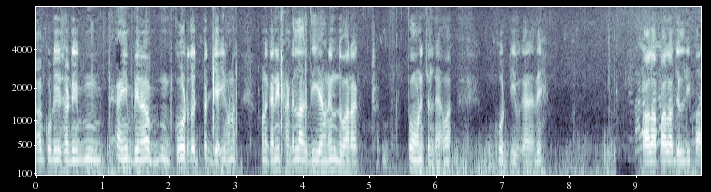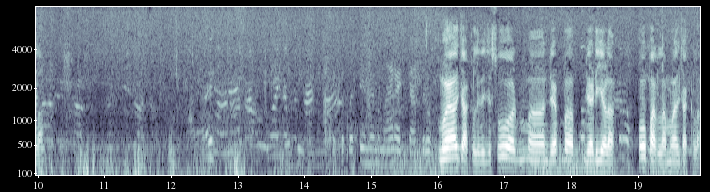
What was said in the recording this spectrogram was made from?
ਆ ਕੁੜੀ ਸਾਡੀ ਐਂ ਬਿਨਾ ਕੋਟ ਤੋਂ ਭੱਜਿਆ ਹੀ ਹੁਣ। ਹੁਣ ਕਹਿੰਦੀ ਠੰਡ ਲੱਗਦੀ ਆ ਹੁਣ ਇਹਨੂੰ ਦੁਬਾਰਾ ਪਾਉਣ ਚੱਲਿਆ ਵਾ ਕੋਟੀ ਵਗੈਰਾ ਦੇ। ਪਾਲਾ ਪਾਲਾ ਜਲਦੀ ਪਾਲਾ। ਮੋਬਾਈਲ ਚੱਕ ਲੈ ਤੇ ਜਸੋ ਡੈਡੀ ਵਾਲਾ ਉਹ ਪਰ ਲਾ ਮੋਬਾਈਲ ਚੱਕ ਲਾ।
